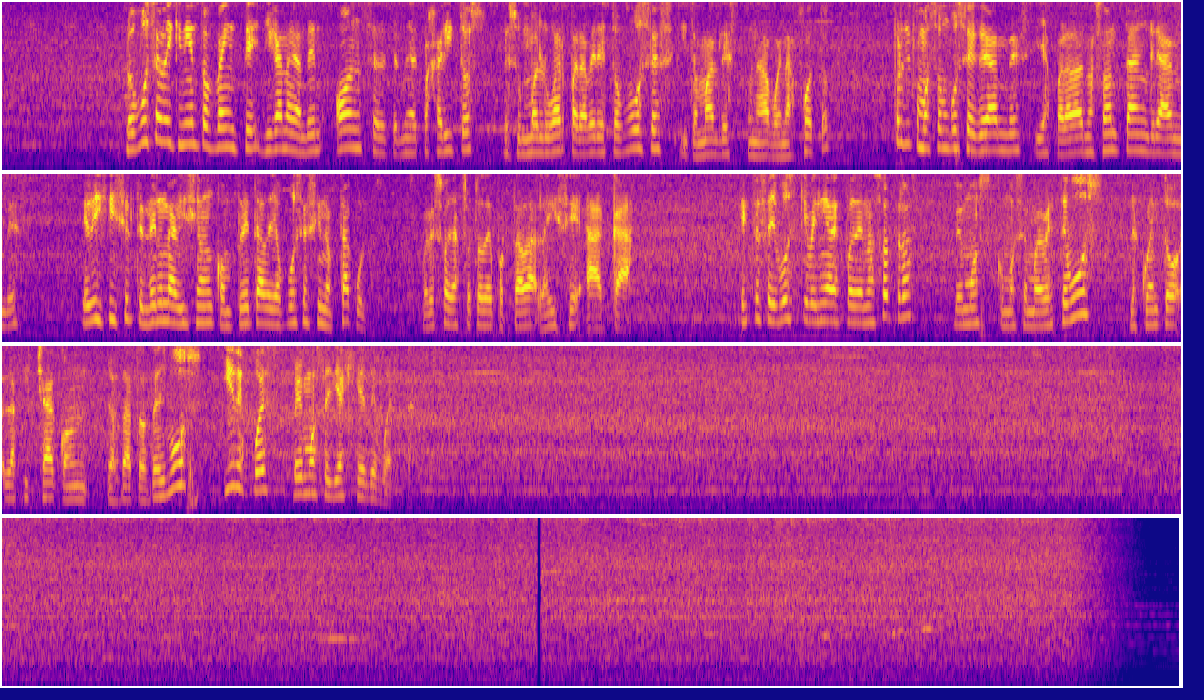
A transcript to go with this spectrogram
Los buses de 520 llegan al andén 11 de Terminal Pajaritos. Es un buen lugar para ver estos buses y tomarles una buena foto, porque como son buses grandes y las paradas no son tan grandes, es difícil tener una visión completa de los buses sin obstáculos. Por eso la foto de portada la hice acá. Este es el bus que venía después de nosotros. Vemos cómo se mueve este bus. Les cuento la ficha con los datos del bus y después vemos el viaje de vuelta.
